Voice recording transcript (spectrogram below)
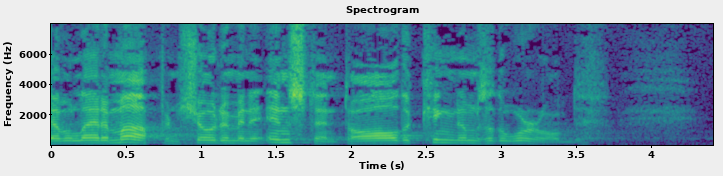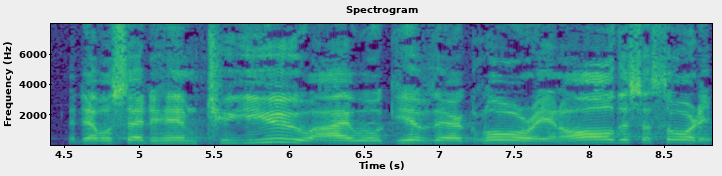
The devil led him up and showed him in an instant all the kingdoms of the world. The devil said to him, To you I will give their glory and all this authority.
